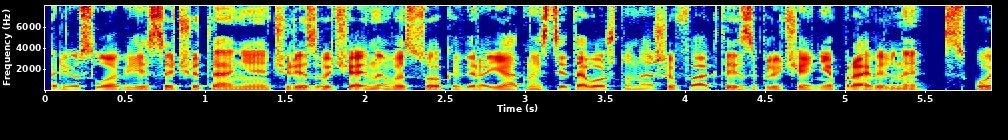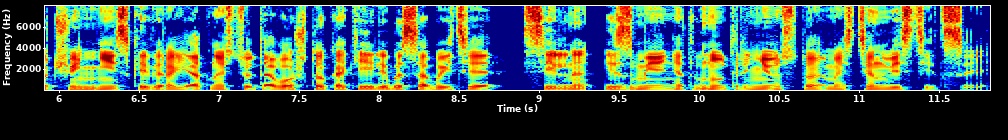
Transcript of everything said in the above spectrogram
при условии сочетания чрезвычайно высокой вероятности того, что наши факты и заключения правильны, с очень низкой вероятностью того, что какие-либо события сильно изменят внутреннюю стоимость инвестиции.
